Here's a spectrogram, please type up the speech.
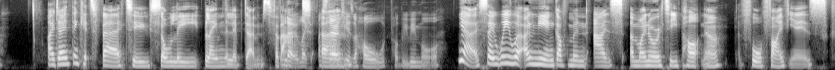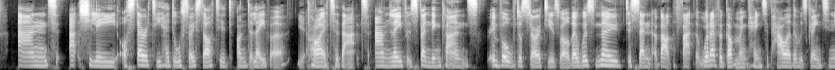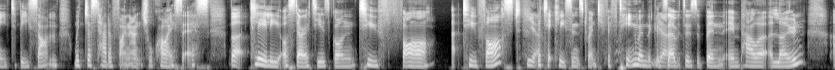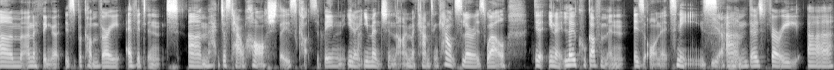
I don't think it's fair to solely blame the Lib Dems for that. No, like austerity Um, as a whole would probably be more. Yeah, so we were only in government as a minority partner for five years. And actually, austerity had also started under Labour Yeah. prior to that, and Labour's spending plans involved austerity as well. There was no dissent about the fact that whatever government came to power, there was going to need to be some. We'd just had a financial crisis, but clearly, austerity has gone too far. Uh, Too fast, Yeah. particularly since 2015 when the Yeah. Conservatives have been in power alone. Um, and I think that it's become very evident um, just how harsh those cuts have been. You know, you mentioned that I'm a Camden councillor as well. Y- You know, local government is on its knees. Yeah. Um, there's very uh,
